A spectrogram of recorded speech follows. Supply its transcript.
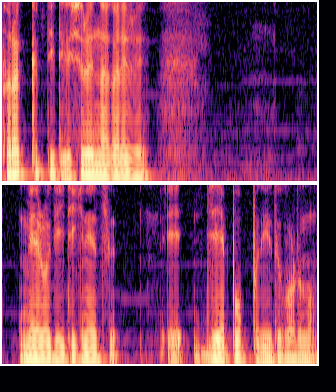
トラックって言って後ろに流れるメロディー的なやつ。え J-POP でいうところの、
